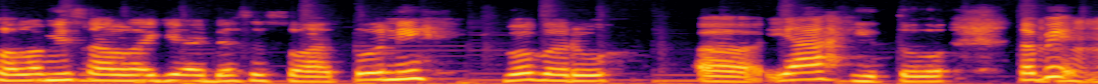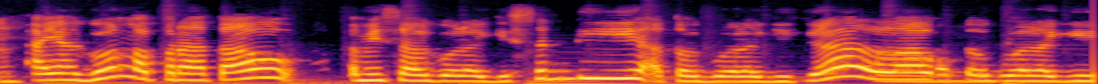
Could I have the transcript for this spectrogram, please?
kalau misal lagi ada sesuatu nih gue baru eh, ya gitu tapi Mm-mm. ayah gue nggak pernah tahu misal gue lagi sedih atau gue lagi galau Oh. atau gue lagi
